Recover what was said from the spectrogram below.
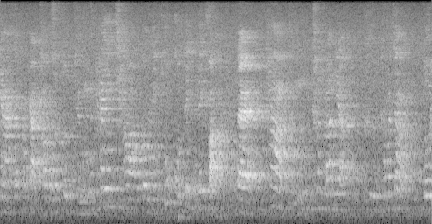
อยากจะประกาศข่าวประเสริฐจนถึงให้ชาวเกาหลีทุกคนได้ได้ฟังแต่ถ้าถึงขั้นนั้นเนี่ยคือข้าพเจ้าโดย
